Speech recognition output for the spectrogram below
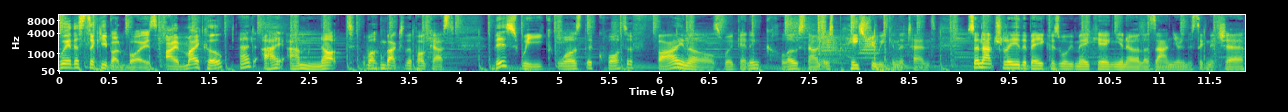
we're the Sticky Bun Boys. I'm Michael. And I am not. Welcome back to the podcast. This week was the quarterfinals. We're getting close now. It was pastry week in the tent. So naturally, the bakers will be making, you know, lasagna in the signature,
